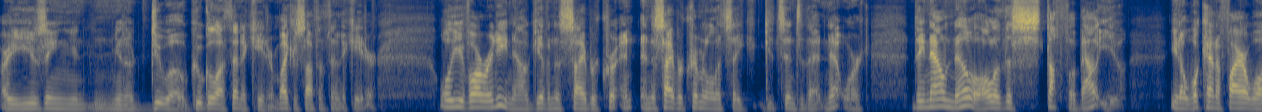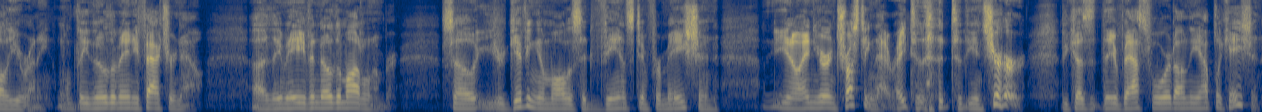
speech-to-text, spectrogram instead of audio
Are you using you know Duo, Google Authenticator, Microsoft Authenticator? Well, you've already now given a cyber and, a cyber criminal, let's say, gets into that network. They now know all of this stuff about you. You know what kind of firewall are you running? Well, they know the manufacturer now. Uh, they may even know the model number. So you're giving them all this advanced information you know, and you're entrusting that right to the, to the insurer because they've asked for it on the application.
